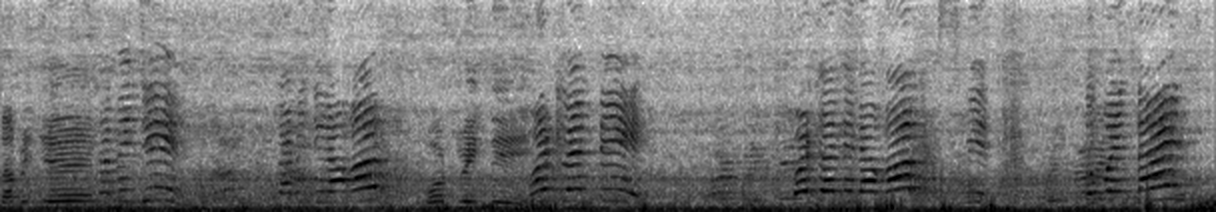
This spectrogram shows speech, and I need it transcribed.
Stop engine. Stop engine! Stop engine nakap! 420. 420! 420 nakap! Speed! 2.9!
